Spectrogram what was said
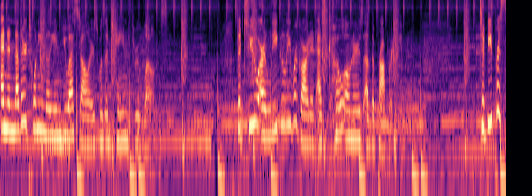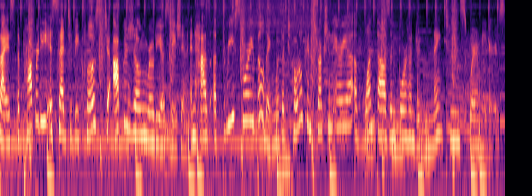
and another 20 million US dollars was obtained through loans. The two are legally regarded as co owners of the property. To be precise, the property is said to be close to Apgujeong Rodeo Station and has a three story building with a total construction area of 1,419 square meters.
